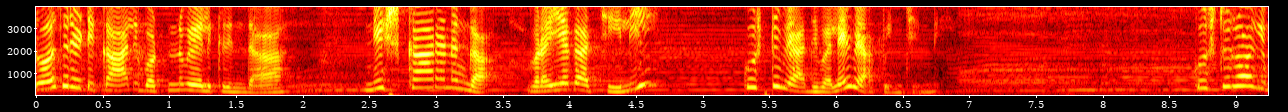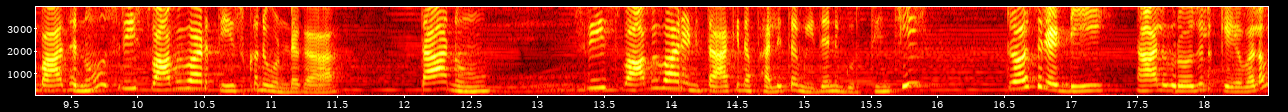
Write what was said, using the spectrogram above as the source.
రోజురెడ్డి కాలి బొట్టనవేలి క్రింద నిష్కారణంగా వ్రయ్యగా చీలి కుష్ఠవ్యాధి వలె వ్యాపించింది. కుష్ఠరోగి బాధను శ్రీ స్వామివారు తీసుకుని ఉండగా తాను శ్రీ స్వామివారిని తాకిన ఫలితం ఇదని గుర్తించి రోజురెడ్డి నాలుగు రోజులు కేవలం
